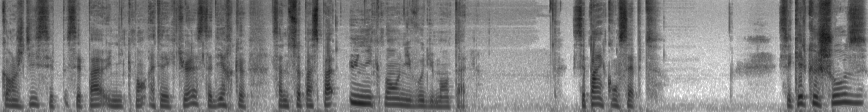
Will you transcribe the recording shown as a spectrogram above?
quand je dis c'est, c'est pas uniquement intellectuel, c'est-à-dire que ça ne se passe pas uniquement au niveau du mental. C'est pas un concept. C'est quelque chose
